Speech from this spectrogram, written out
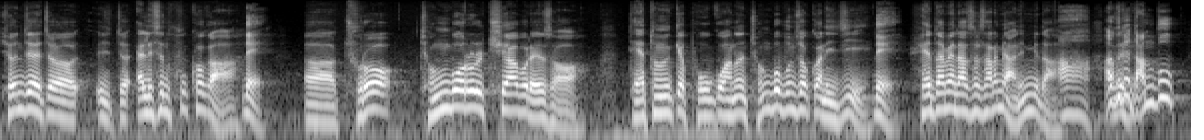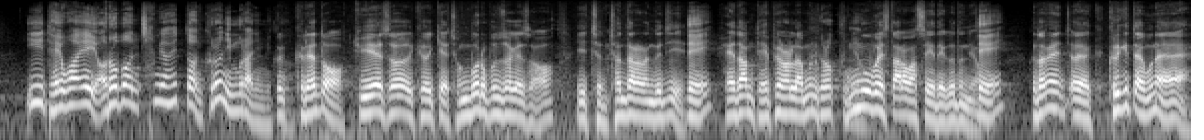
현재 저, 이, 저 앨리슨 후커가 네. 어, 주로 정보를 취합을 해서 대통령께 보고하는 정보 분석관이지 네. 회담에 나설 사람이 아닙니다. 아, 아 근데 남북 이 대화에 여러 번 참여했던 그런 인물 아닙니까? 그, 래도 뒤에서 그렇게 정보를 분석해서 이 전, 전달하는 거지 네. 회담 대표를 하려면 그렇군요. 국무부에서 따라왔어야 되거든요. 네. 그다음에 에, 그렇기 때문에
